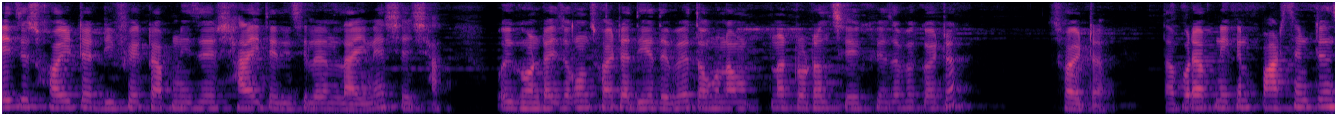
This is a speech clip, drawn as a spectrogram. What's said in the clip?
এই যে ছয়টা ডিফেক্ট আপনি যে সারাইতে দিয়েছিলেন লাইনে সেই ওই ঘন্টায় যখন ছয়টা দিয়ে দেবে, তখন আপনার টোটাল চেক হয়ে যাবে কয়টা? ছয়টা। তারপরে আপনি এখানে পার্সেন্টেজ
